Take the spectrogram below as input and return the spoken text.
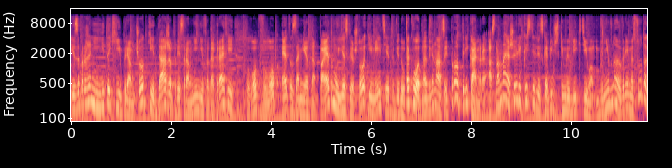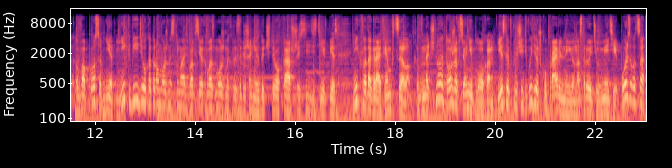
Изображения не такие прям четкие, даже при сравнении фотографий лоб в лоб это заметно. Поэтому, если что, имейте это в виду. Так вот, на 12 Pro три камеры. Основная ширик и с телескопическим объективом. В дневное время суток вопросов нет ни к видео, которое можно снимать во всех возможных разрешениях до 4К в 60 FPS, ни к фотографиям в целом. В ночное тоже все неплохо. Если включить выдержку, правильно ее настроить и уметь ей пользоваться,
